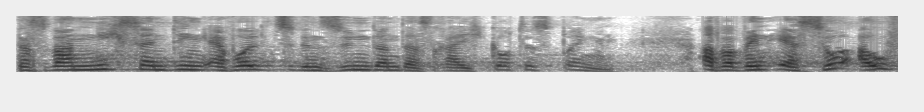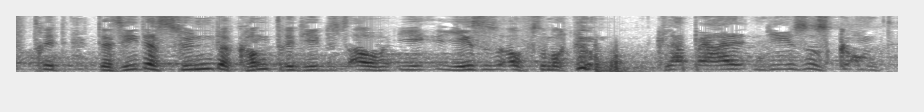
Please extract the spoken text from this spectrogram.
Das war nicht sein Ding. Er wollte zu den Sündern das Reich Gottes bringen. Aber wenn er so auftritt, dass jeder Sünder kommt, tritt Jesus auf, Jesus auf so macht, Klappe halten, Jesus kommt.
